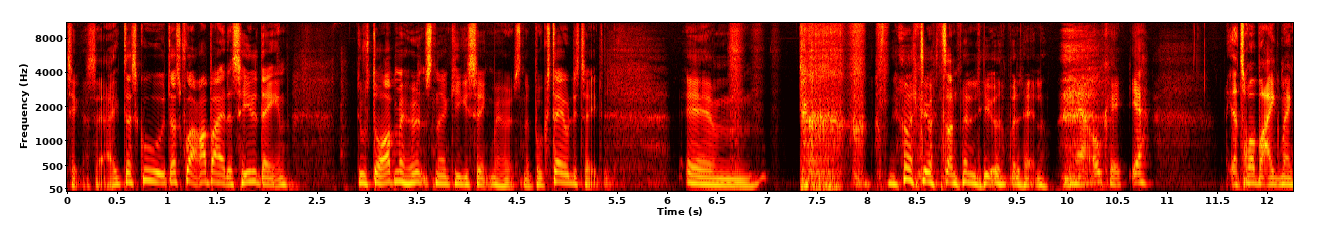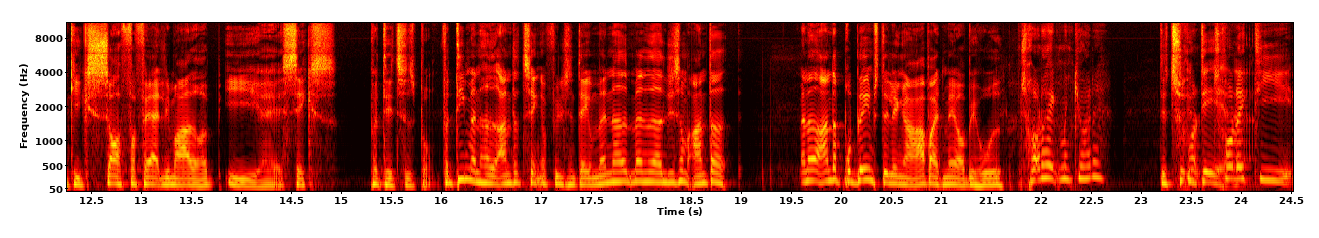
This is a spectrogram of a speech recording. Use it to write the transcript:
ting og sager. Ikke? Der, skulle, der skulle arbejdes hele dagen. Du stod op med hønsene og gik i seng med hønsene, bogstaveligt talt. Øhm, det var sådan, man levede på landet. Ja, okay. Ja. Jeg tror bare ikke, man gik så forfærdeligt meget op i øh, sex på det tidspunkt. Fordi man havde andre ting at fylde sin dag med. Man havde, man havde ligesom andre, man havde andre problemstillinger at arbejde med op i hovedet. Tror du ikke, man gjorde det? Det, Tror, det, tror du ikke, de...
